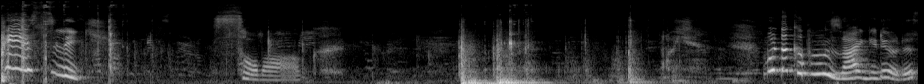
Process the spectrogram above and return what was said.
Pislik. Salak. Ay. Burada kapımız var giriyoruz.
